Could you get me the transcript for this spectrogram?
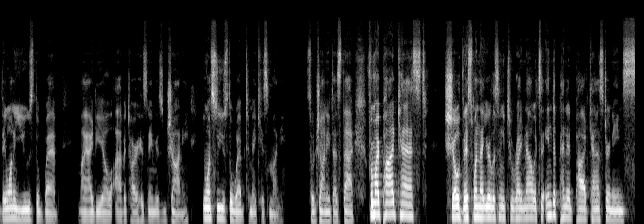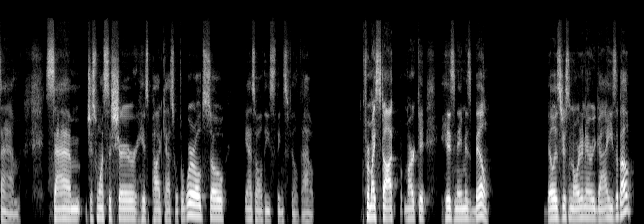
they want to use the web. My ideal avatar, his name is Johnny. He wants to use the web to make his money. So Johnny does that. For my podcast show, this one that you're listening to right now, it's an independent podcaster named Sam. Sam just wants to share his podcast with the world. So he has all these things filled out. For my stock market, his name is Bill. Bill is just an ordinary guy. He's about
